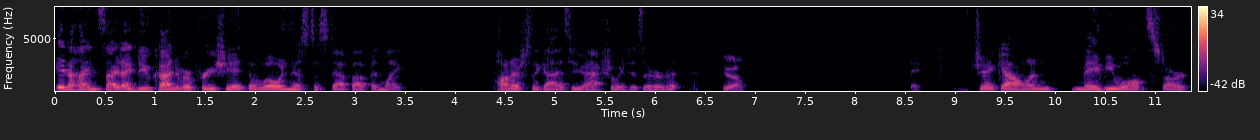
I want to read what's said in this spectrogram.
in hindsight, I do kind of appreciate the willingness to step up and like punish the guys who actually deserve it. yeah. Eh, Jake Allen maybe won't start.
